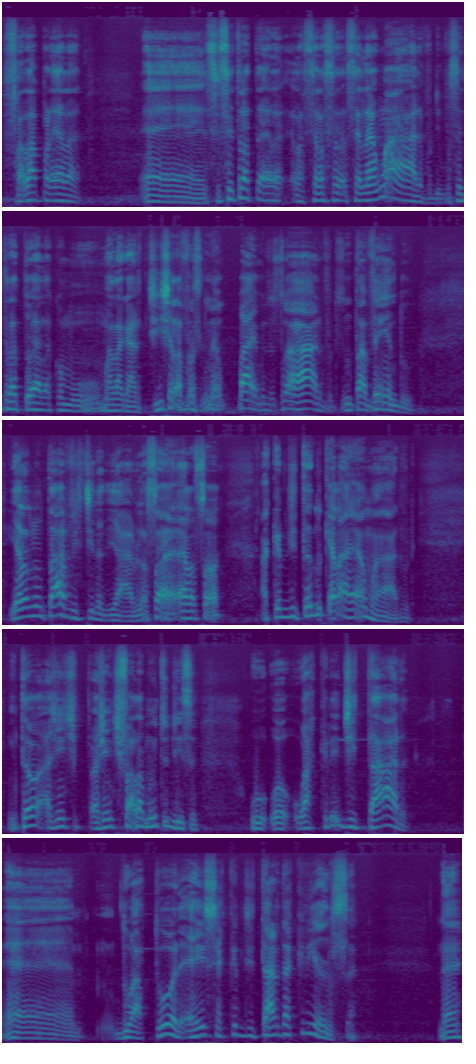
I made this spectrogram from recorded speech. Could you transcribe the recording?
falar para ela, é, se você tratar ela, ela, se ela, se ela é uma árvore, você tratou ela como uma lagartixa, ela fala assim: Meu pai, mas eu sou a árvore, você não está vendo. E ela não está vestida de árvore, ela só, ela só acreditando que ela é uma árvore. Então a gente, a gente fala muito disso. O, o, o acreditar é, do ator é esse acreditar da criança, né?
